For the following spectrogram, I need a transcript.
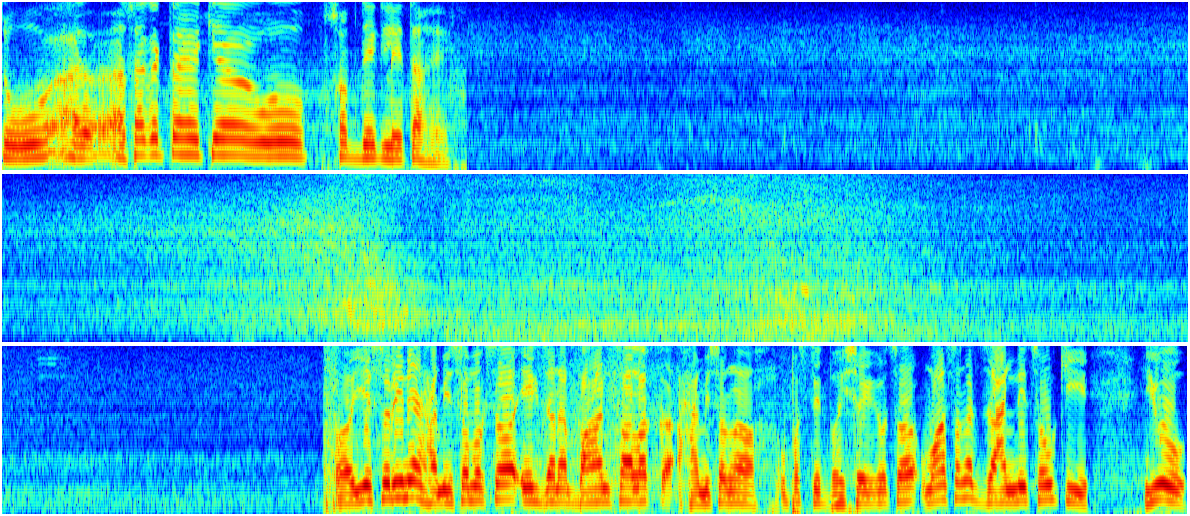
तो वो आशा करता है क्या वो सब देख लेता है। यसरी नै हामी समक्ष एकजना वाहन चालक हामीसँग उपस्थित भइसकेको छ। उहाँसँग जान्नेछौँ कि यो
